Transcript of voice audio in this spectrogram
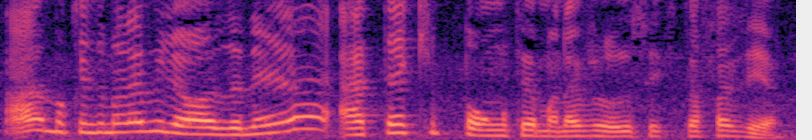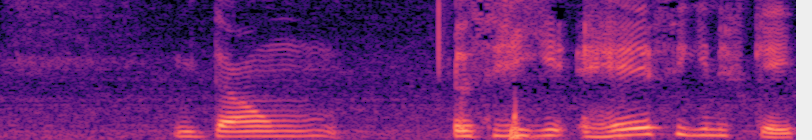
Ah, uma coisa maravilhosa, né? Até que ponto é maravilhoso isso que tá fazendo. Então, eu ressignifiquei.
